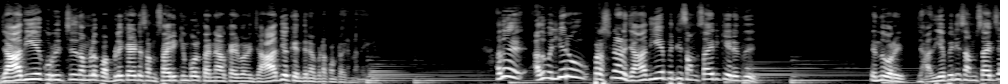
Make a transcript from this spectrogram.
ജാതിയെക്കുറിച്ച് നമ്മൾ പബ്ലിക്കായിട്ട് സംസാരിക്കുമ്പോൾ തന്നെ ആൾക്കാർ പറയും ജാതിയൊക്കെ എന്തിനാ ഇവിടെ കൊണ്ടുവരണത് അത് അത് വലിയൊരു പ്രശ്നമാണ്. ജാതിയെ പറ്റി സംസാരിക്കരുത്. എന്ന് പറയും. ജാതിയെപ്പറ്റി സംസാരിച്ച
